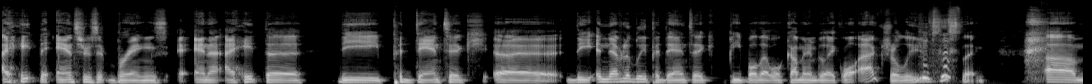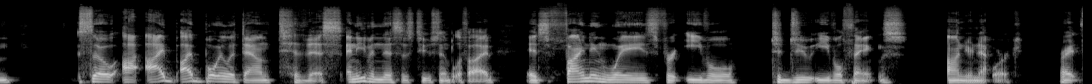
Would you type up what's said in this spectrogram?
I hate the answers it brings, and I, I hate the the pedantic, uh, the inevitably pedantic people that will come in and be like, well, actually, it's this thing. Um, so I, I, I boil it down to this, and even this is too simplified. It's finding ways for evil to do evil things on your network right?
